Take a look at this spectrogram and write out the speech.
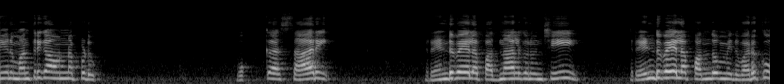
నేను మంత్రిగా ఉన్నప్పుడు ఒక్కసారి రెండు వేల పద్నాలుగు నుంచి రెండు వేల పంతొమ్మిది వరకు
